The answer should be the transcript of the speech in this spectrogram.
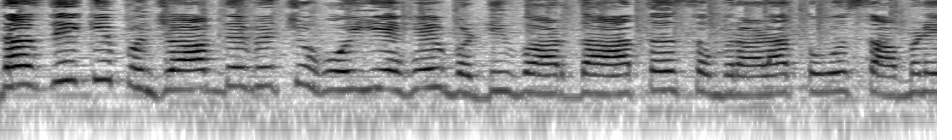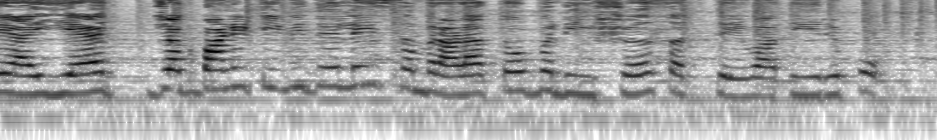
ਦੱਸਦੀ ਕਿ ਪੰਜਾਬ ਦੇ ਵਿੱਚ ਹੋਈ ਇਹ ਵੱਡੀ ਵਾਰਦਾਤ ਸਮਰਾਲਾ ਤੋਂ ਸਾਹਮਣੇ ਆਈ ਹੈ। ਜਗਬਾਣੀ ਟੀਵੀ ਦੇ ਲਈ ਸਮਰਾਲਾ ਤੋਂ ਮਨੀਸ਼ ਸਚਦੇਵਾ ਦੀ ਰਿਪੋਰਟ।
